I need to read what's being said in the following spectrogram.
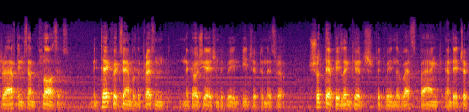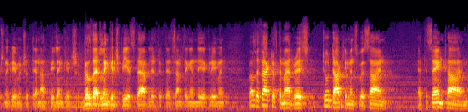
drafting some clauses. I mean, take, for example, the present negotiation between Egypt and Israel. Should there be linkage between the West Bank and the Egyptian agreement? Should there not be linkage? Will that linkage be established if there's something in the agreement? Well, the fact of the matter is, two documents were signed at the same time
